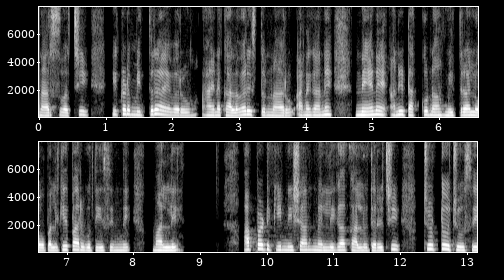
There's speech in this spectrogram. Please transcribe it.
నర్స్ వచ్చి ఇక్కడ మిత్ర ఎవరు? ఆయన కలవరిస్తున్నారు అనగానే నేనే అని టక్కున మిత్ర లోపలికి పరుగు తీసింది మళ్ళీ. అప్పటికి నిషాంత్ మెల్లిగా కళ్ళు తెరిచి చుట్టూ చూసి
